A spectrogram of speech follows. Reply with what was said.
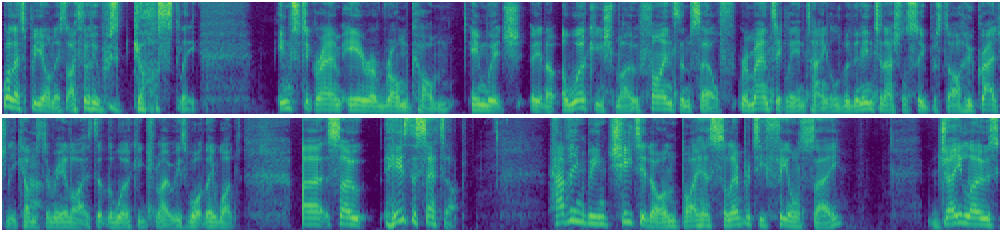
well, let's be honest, I thought it was ghastly. Instagram era rom com in which you know a working schmo finds themselves romantically entangled with an international superstar who gradually comes to realise that the working schmo is what they want. Uh, so here's the setup: having been cheated on by her celebrity fiance, J Lo's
